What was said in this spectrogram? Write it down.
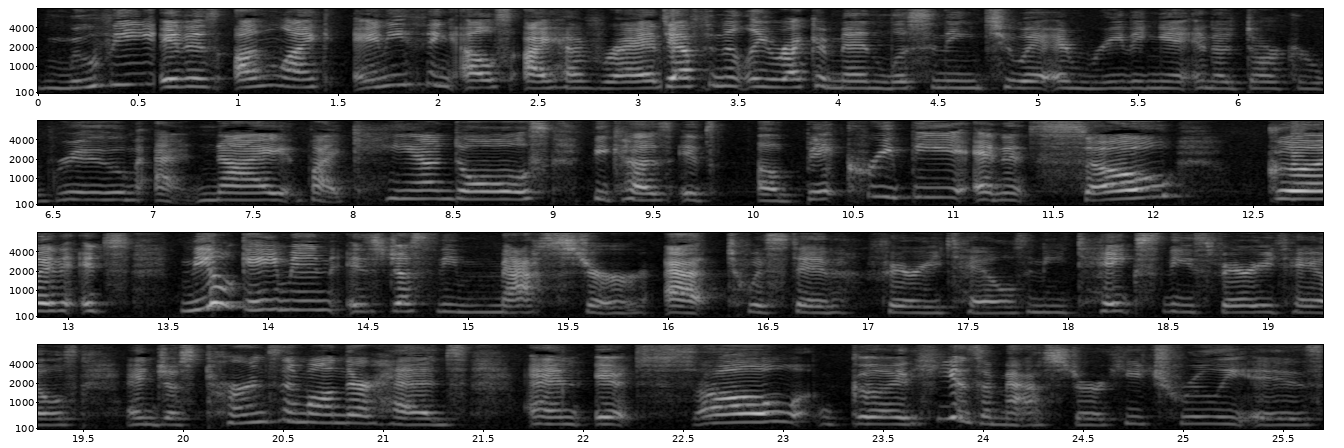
movie. It is unlike anything else I have read. Definitely recommend listening to it and reading it in a darker room at night by candles because it's a bit creepy and it's so good. It's Neil Gaiman is just the master at twisted fairy tales and he takes these fairy tales and just turns them on their heads and it's so good. He is a master. He truly is.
